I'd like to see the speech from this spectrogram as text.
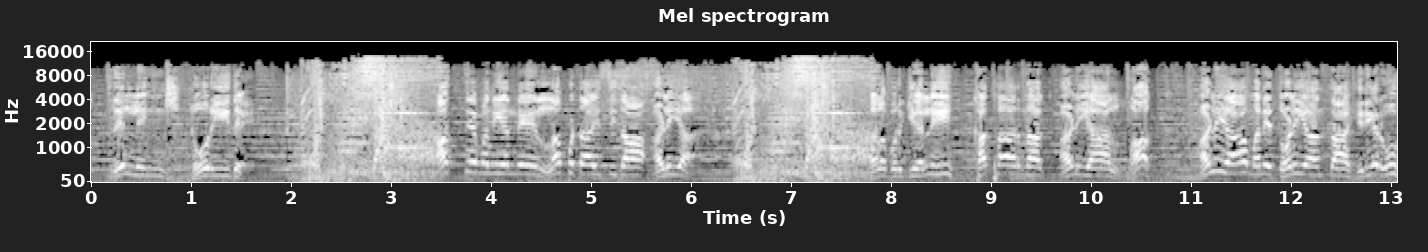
ಥ್ರಿಲ್ಲಿಂಗ್ ಸ್ಟೋರಿ ಇದೆ. ಅತ್ತೆ ಮನೆಯನ್ನೇ ಲಪಟಾಯಿಸಿದ ಅಳಿಯ. ಕಲಬುರಗಿಯಲ್ಲಿ ಖತಾರ್ನಾಕ್ ಅಳಿಯ ಲಾಕ್. ಅಳಿಯ ಮನೆ ತೊಳಿಯ ಅಂತ ಹಿರಿಯರು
